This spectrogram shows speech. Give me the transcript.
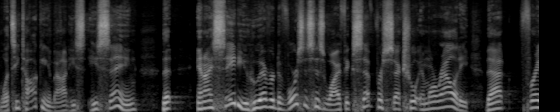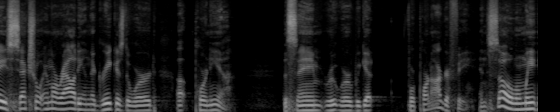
what's he talking about? He's, he's saying that, and I say to you, whoever divorces his wife except for sexual immorality, that phrase, sexual immorality in the Greek, is the word uh, porneia, the same root word we get for pornography. And so, when we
